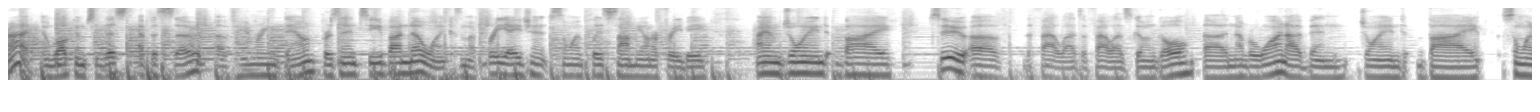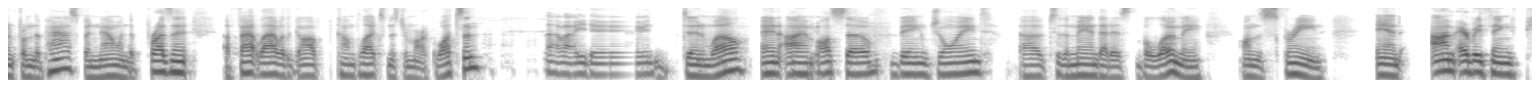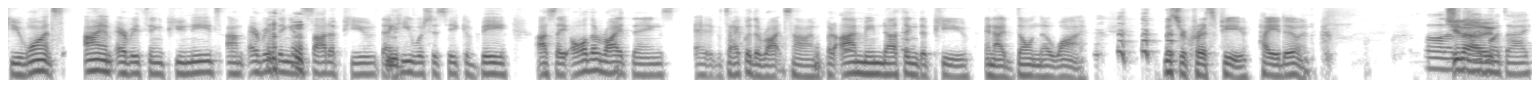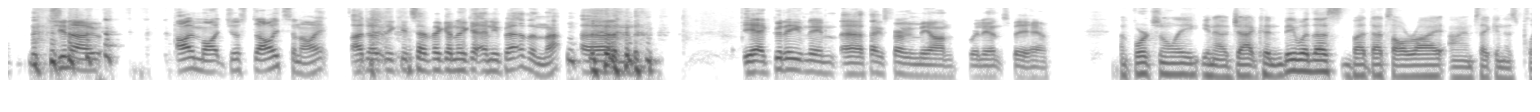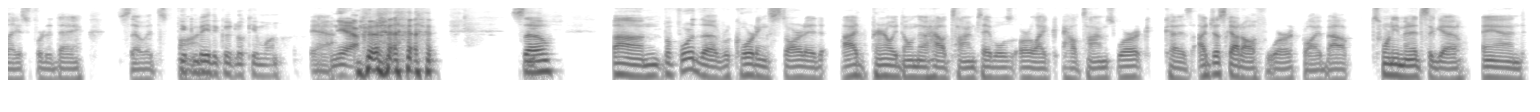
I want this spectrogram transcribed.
right, and welcome to this episode of Hammering Down, presented to you by no one because I'm a free agent. Someone please sign me on a freebie. I am joined by two of the fat lads of Fat Lads Going Goal. Uh, number one, I've been joined by someone from the past, but now in the present, a fat lad with a golf complex, Mr. Mark Watson. How are you doing? Doing well. And I'm also being joined uh, to the man that is below me on the screen. And I'm everything Pew wants. I am everything Pew needs. I'm everything inside of Pew that he wishes he could be. I say all the right things at exactly the right time, but I mean nothing to Pew, and I don't know why. Mr. Chris Pew, how you doing? Oh, Do you know- my day. Do you know, I might just die tonight. I don't think it's ever going to get any better than that. Um, yeah, good evening. Uh, thanks for having me on. Brilliant to be here. Unfortunately, you know, Jack couldn't be with us, but that's all right. I am taking his place for today. So it's you can be the good-looking one. yeah. Yeah. so um before the recording started, I apparently don't know how timetables or like how times work because I just got off work probably about 20 minutes ago and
